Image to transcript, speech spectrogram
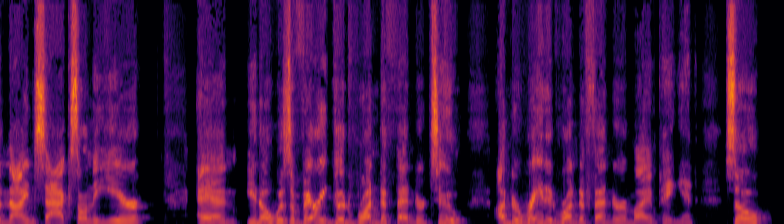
Nine sacks on the year, and you know was a very good run defender too. Underrated run defender in my opinion. So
